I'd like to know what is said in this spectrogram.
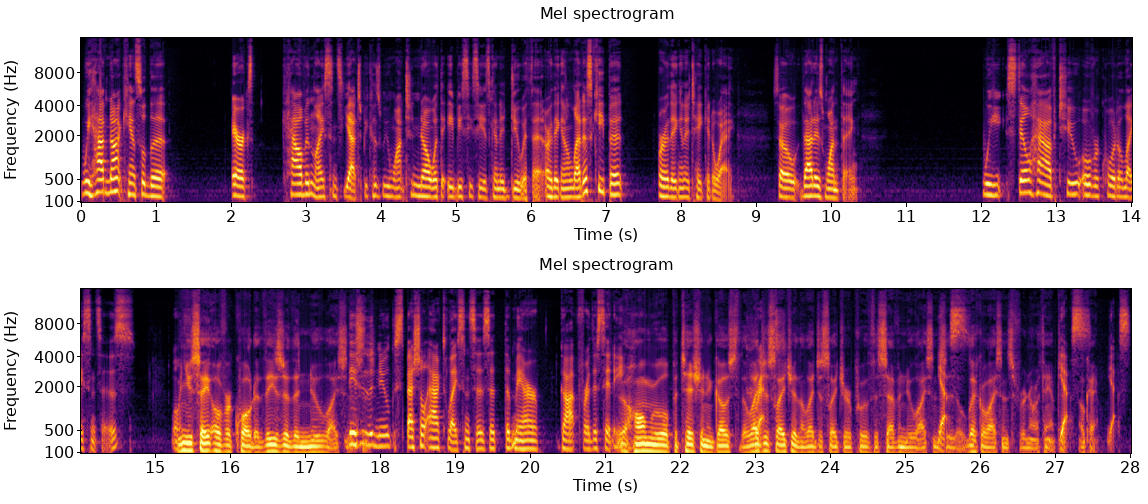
we have not canceled the Eric's Calvin license yet because we want to know what the ABCC is going to do with it. Are they going to let us keep it, or are they going to take it away? So that is one thing. We still have two over quota licenses. When you say over quota, these are the new licenses. These are the new special act licenses that the mayor got for the city. The home rule petition, it goes to the Correct. legislature, and the legislature approved the seven new licenses, Yes. liquor license for Northampton. Yes. Okay. Yes.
